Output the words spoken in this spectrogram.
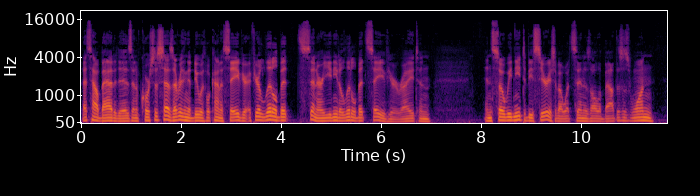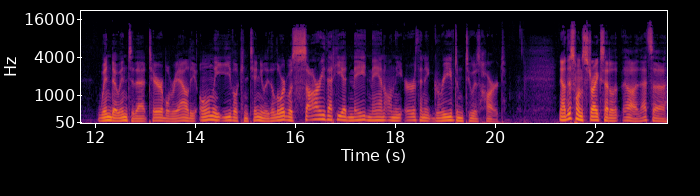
That's how bad it is. And of course, this has everything to do with what kind of Savior. If you're a little bit sinner, you need a little bit Savior, right? And and so we need to be serious about what sin is all about. This is one window into that terrible reality. Only evil continually. The Lord was sorry that he had made man on the earth, and it grieved him to his heart. Now, this one strikes at a. Oh, that's a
